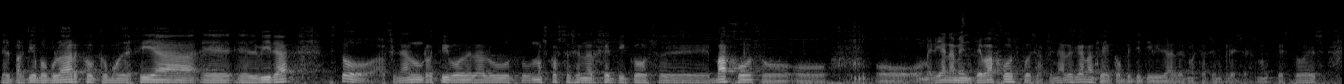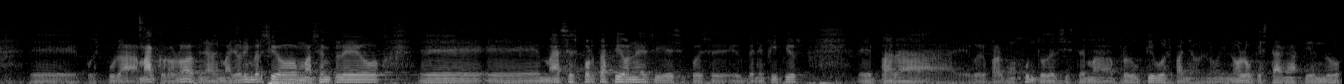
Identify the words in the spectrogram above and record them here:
del Partido Popular, como decía Elvira, esto, al final, un recibo de la luz, unos costes energéticos eh, bajos o, medianamente bajos, pues al final es ganancia de competitividad de nuestras empresas. Que esto es, eh, pues, pura macro, ¿no? Al final, mayor inversión, más empleo, eh, más exportaciones y es, pues, beneficios para, para el conjunto del sistema productivo español, ¿no? Y no lo que están haciendo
